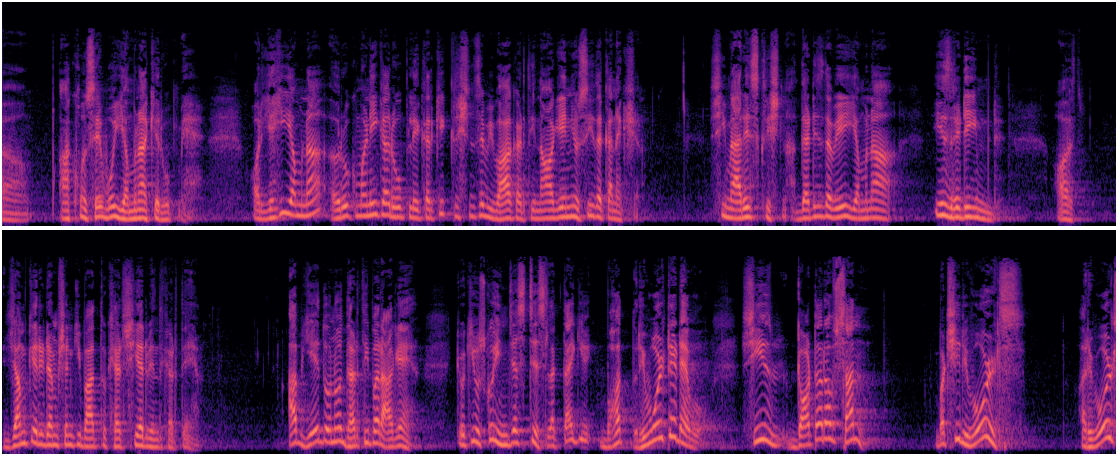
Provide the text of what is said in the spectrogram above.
आँखों से वो यमुना के रूप में है। और यही यमुना रुकमणि का रूप लेकर के कृष्ण से विवाह करती। Now again you see the connection she marriage Krishna that is the way Yamuna is redeemed और यम के रिडम्शन की बात तो खैर शेयरविंद करते हैं। अब ये दोनों धरती पर आ गए हैं, क्योंकि उसको इनजस्टिस लगता है कि बहुत रिवोल्टेड है वो। She is daughter of sun but she revolt revolt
